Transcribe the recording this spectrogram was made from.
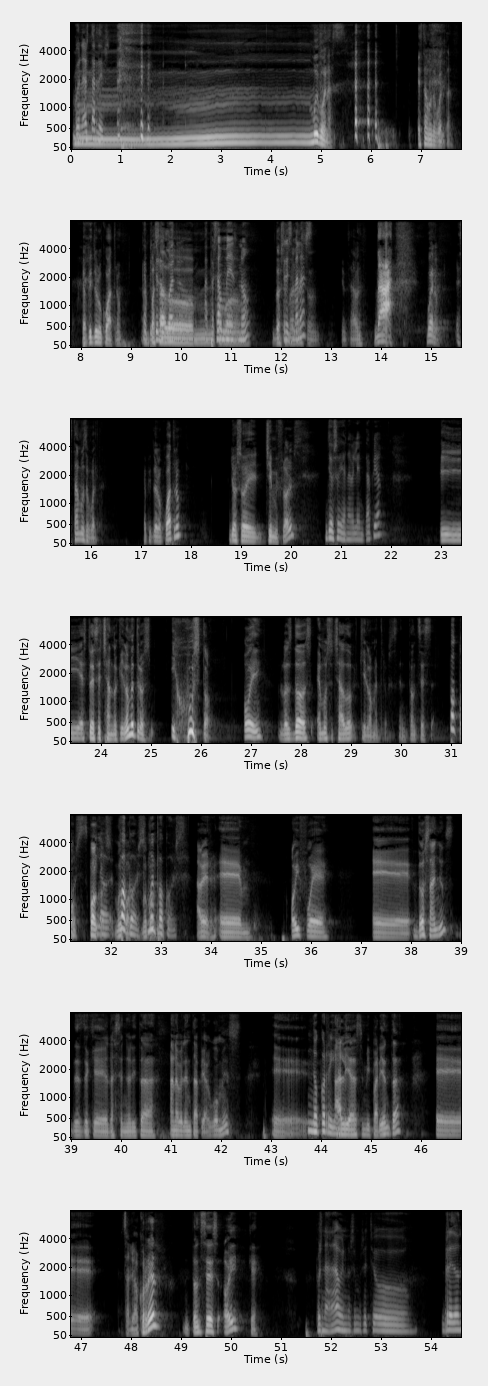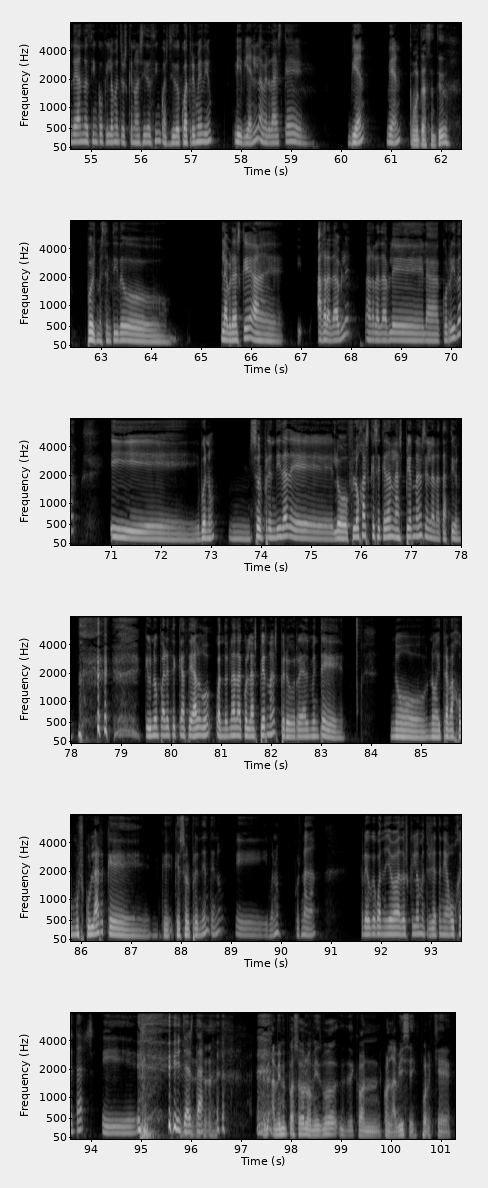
Buenas tardes. Mm, Muy buenas. Estamos de vuelta. Capítulo 4. Capítulo cuatro. Ha pasado un mes, ¿no? Dos ¿Tres semanas. semanas? o ¿Quién sabe? ¡Ah! Bueno, estamos de vuelta. Capítulo 4. Yo soy Jimmy Flores Yo soy Ana Belén Tapia. y esto es Echando Kilómetros. Y justo hoy los dos hemos echado kilómetros. Entonces, Pocos. pocos, kilo- muy pocos, pocos, muy muy pocos. pocos. A ver, eh, hoy fue eh, dos años desde que la señorita Ana Belén Tapia Gómez, eh, No corría. alias mi parienta, eh, salió a correr. Entonces, hoy, ¿qué? Pues nada, hoy nos hemos hecho redondeando cinco kilómetros que no han sido cinco, han sido cuatro y medio. Y bien, la verdad es que bien, bien. ¿Cómo te has sentido? Pues me he sentido, la verdad es que eh, agradable, agradable la corrida y bueno, mm, sorprendida de lo flojas que se quedan las piernas en la natación. que uno parece que hace algo cuando nada con las piernas, pero realmente no, no hay trabajo muscular que, que- que es sorprendente, ¿no? Y, bueno, pues nada. Creo que cuando llevaba dos kilómetros ya tenía agujetas y, y ya está. A mí- me pasó lo mismo con, con la bici, porque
